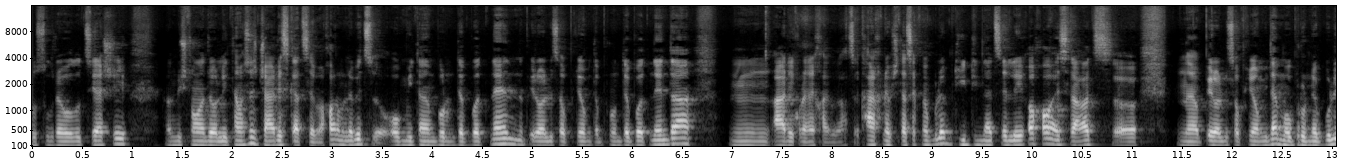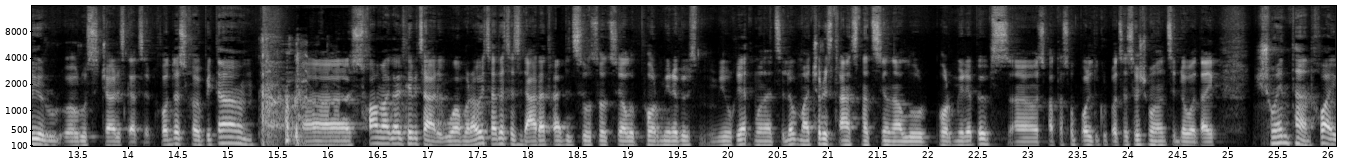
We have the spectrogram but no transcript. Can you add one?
რუსულ რევოლუციაში მნიშვნელოვანი როლი ითამაშეს ჯარისკაცება ხო რომლებიც ომიდან ბრუნდებოდნენ პირველი სოფლიო ომიდან ბრუნდებოდნენ და არ იყვნენ ახლა რაღაც ქარხნებში დასაქმებულები დიდი ნაწილი იყო ხო ეს რაღაც პირველი სოფლიო ომიდან მობრუნებული რუსი ჯარისკაცები. ხო და სხვაები და სხვა მაგალითებიც არის. უამრავი სადაც ეს არატრადიციულ სოციალურ ფორმირებებს მიუღიათ მონაწილეობა მათ შორის ტრანს ნაციონალურ ფორმირებებს სხვადასხვა პოლიტიკურ პროცესებში მონაწილეობა და აი ჩვენთან ხო აი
